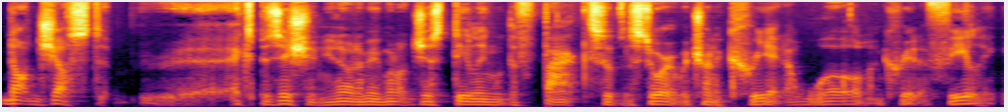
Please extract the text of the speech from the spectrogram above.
not just uh, exposition. You know what I mean? We're not just dealing with the facts of the story. We're trying to create a world and create a feeling.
